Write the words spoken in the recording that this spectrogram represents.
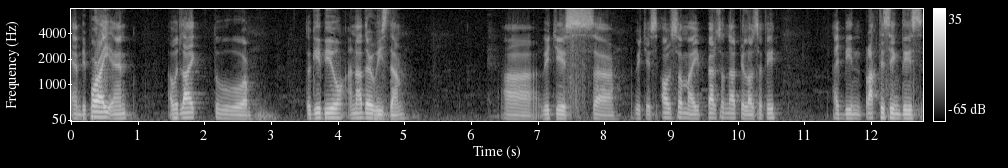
And before I end, I would like to, to give you another wisdom, uh, which, is, uh, which is also my personal philosophy. I've been practicing this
